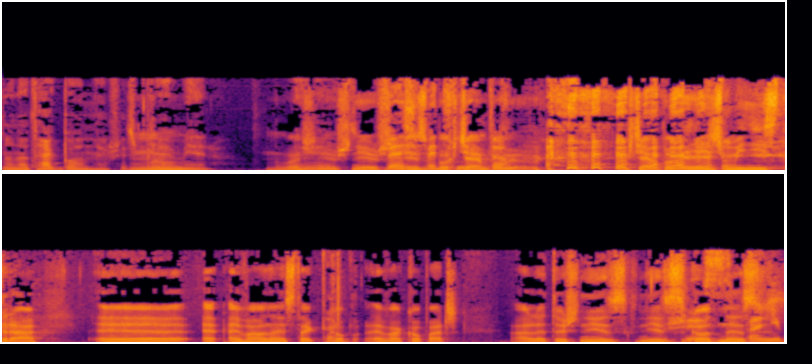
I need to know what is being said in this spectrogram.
No, no tak, bo ona już jest No. premier. No właśnie, Jezu, już nie, już nie jest, bo chciałem, powie- bo chciałem powiedzieć ministra e, E- Ewa ona jest, tak? Tak. Ewa Kopacz? Ale to już nie jest, nie jest Już jest zgodne z, z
